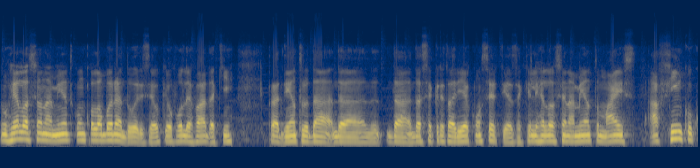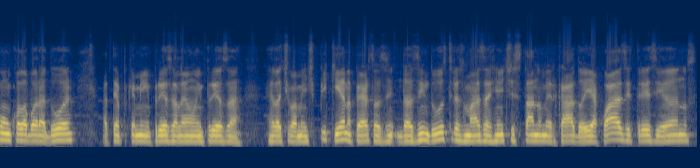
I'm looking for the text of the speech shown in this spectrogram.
no relacionamento com colaboradores. É o que eu vou levar daqui para dentro da, da, da, da, secretaria, com certeza. Aquele relacionamento mais afinco com o colaborador, até porque a minha empresa é uma empresa relativamente pequena, perto das, das indústrias, mas a gente está no mercado aí há quase 13 anos.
